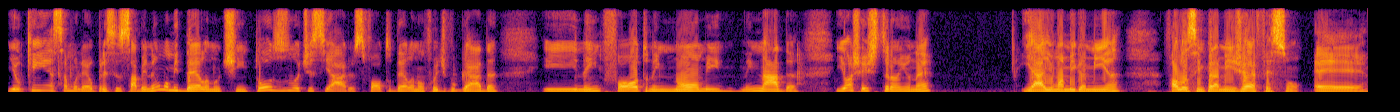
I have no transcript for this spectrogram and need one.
E eu, quem é essa mulher? Eu preciso saber nem o nome dela não tinha. Em todos os noticiários, foto dela não foi divulgada. E nem foto, nem nome, nem nada. E eu achei estranho, né? E aí uma amiga minha falou assim pra mim, Jefferson, é,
